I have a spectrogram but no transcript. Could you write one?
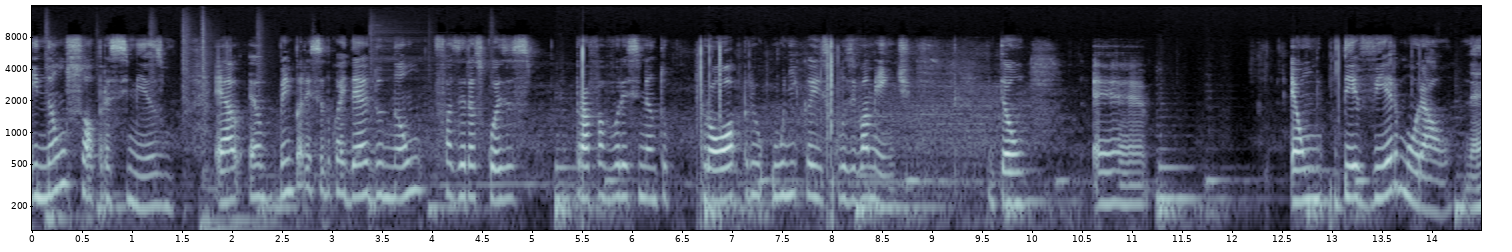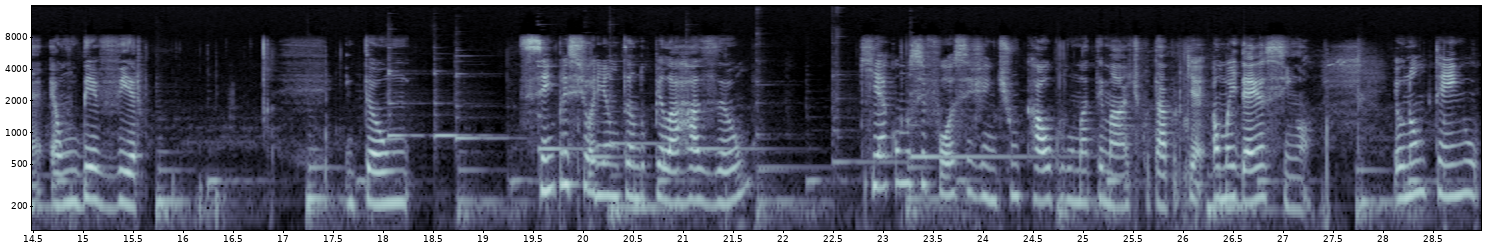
e não só para si mesmo. É, é, bem parecido com a ideia do não fazer as coisas para favorecimento próprio, única e exclusivamente. Então, é, é um dever moral, né? É um dever. Então, sempre se orientando pela razão, que é como se fosse, gente, um cálculo matemático, tá? Porque é uma ideia assim, ó. Eu não tenho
